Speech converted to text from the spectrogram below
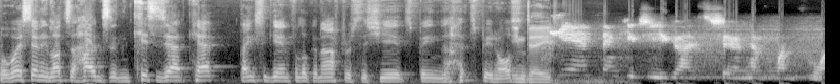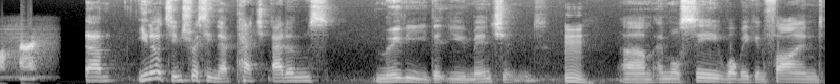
Well, we're sending lots of hugs and kisses out, Kat. Thanks again for looking after us this year. It's been it's been awesome. Indeed. Yeah, thank you to you guys too and have a wonderful one, hey? Um, you know, it's interesting that Patch Adams movie that you mentioned, um, and we'll see what we can find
